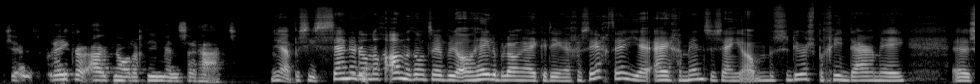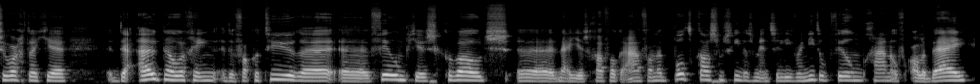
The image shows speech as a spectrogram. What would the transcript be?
Dat je een spreker uitnodigt die mensen raakt. Ja, precies. Zijn er dan nog andere? Want we hebben al hele belangrijke dingen gezegd. Hè? Je eigen mensen zijn je ambassadeurs. Begin daarmee. Uh, zorg dat je de uitnodiging, de vacature, uh, filmpjes, quotes. Uh, nou, je gaf ook aan van een podcast. Misschien als mensen liever niet op film gaan of allebei.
